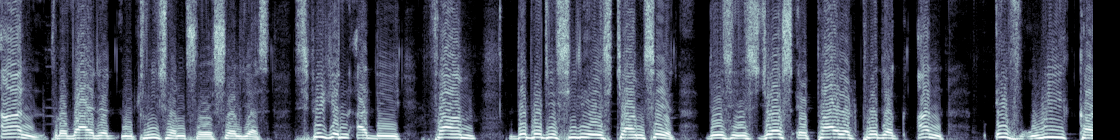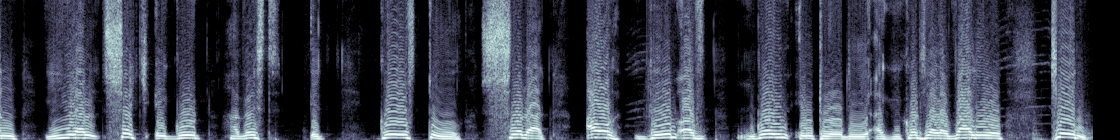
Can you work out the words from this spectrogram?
and provided nutrition for soldiers. Speaking at the farm, Deputy CDS Cham said, this is just a pilot project and if we can yield such a good harvest, it goes to so that our dream of going into the agricultural value chain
